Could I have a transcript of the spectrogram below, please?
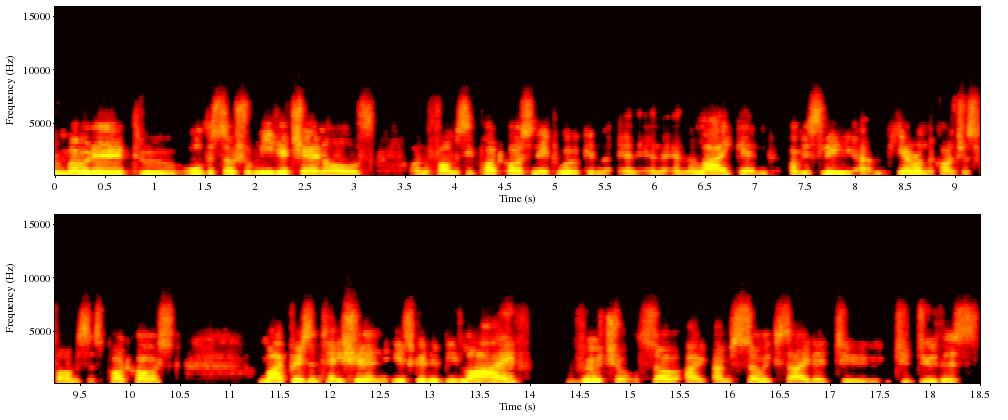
promoted through all the social media channels on the pharmacy podcast network and the, and, and, and the like and obviously um, here on the conscious pharmacist podcast. My presentation is going to be live virtual. So I, i'm so excited to to do this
